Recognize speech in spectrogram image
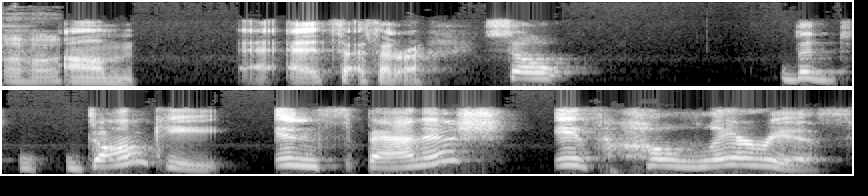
uh-huh. um etc. Et so the donkey in Spanish is hilarious.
